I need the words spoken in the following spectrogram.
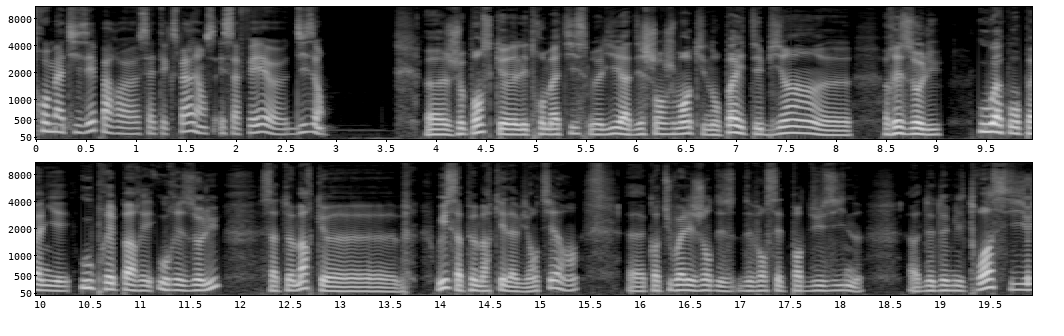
traumatisée par euh, cette expérience, et ça fait euh, dix ans. je pense que les traumatismes liés à des changements qui n'ont pas été bien résolus, ou accompagnés, ou préparés, ou résolus, ça te marque. Euh, oui, ça peut marquer la vie entière. Hein. Euh, quand tu vois les gens devant cette porte d'usine euh, de 2003, si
